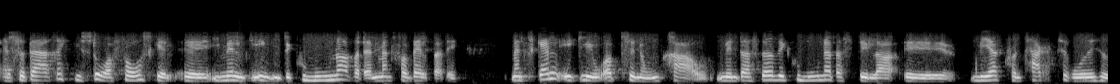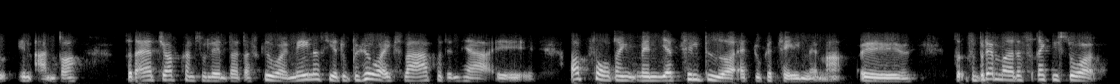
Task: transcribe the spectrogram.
Altså der er rigtig stor forskel øh, imellem de enkelte kommuner, hvordan man forvalter det. Man skal ikke leve op til nogle krav, men der er stadigvæk kommuner, der stiller øh, mere kontakt til rådighed end andre. Så der er jobkonsulenter, der skriver en mail og siger, du behøver ikke svare på den her øh, opfordring, men jeg tilbyder, at du kan tale med mig. Øh, så, så på den måde er der rigtig stor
